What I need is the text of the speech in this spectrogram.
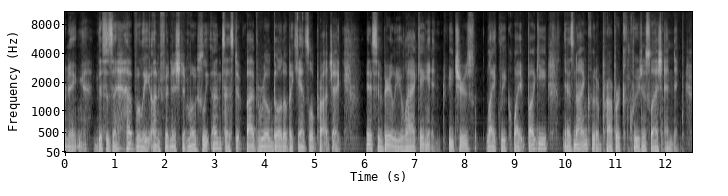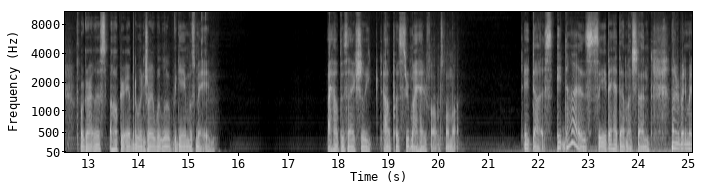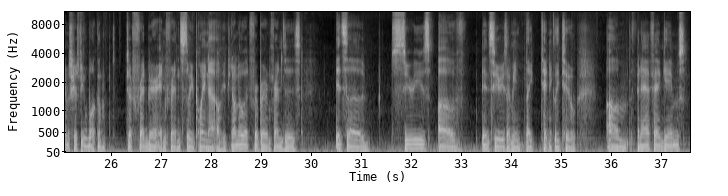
Warning, this is a heavily unfinished and mostly untested 5-reel build of a cancelled project. It is severely lacking in features, likely quite buggy, and does not include a proper conclusion slash ending. Regardless, I hope you're able to enjoy what little the game was made. I hope this actually outputs through my headphones. Hold on. It does. It does. See, they had that much done. Hello everybody, my name is Chrispy. Welcome to Fredbear and Friends 3.0. If you don't know what Fredbear and Friends is, it's a series of in series, I mean like technically two, um FNAF fan games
